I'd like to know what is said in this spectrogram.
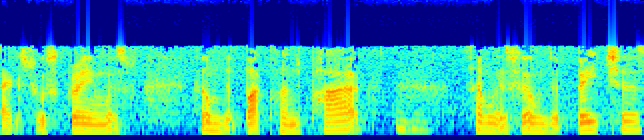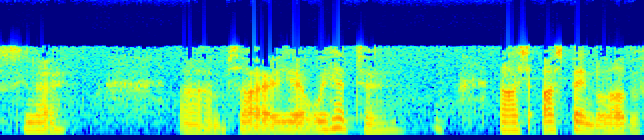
actual screen was filmed at Buckland Park. Mm-hmm. Some was filmed at beaches, you know. Um, so yeah, we had to. I, I spent a lot of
